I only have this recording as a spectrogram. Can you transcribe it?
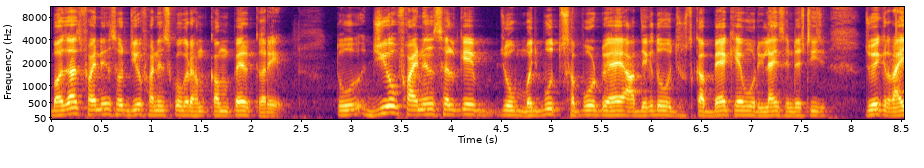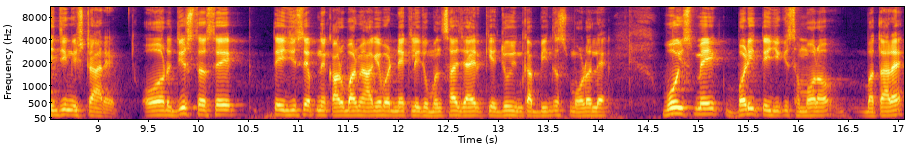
बजाज फाइनेंस और जियो फाइनेंस को अगर हम कंपेयर करें तो जियो फाइनेंशियल के जो मज़बूत सपोर्ट है, आप देखें तो उसका बैक है वो रिलायंस इंडस्ट्रीज़ जो एक राइजिंग स्टार है। और जिस तरह से तेज़ी से अपने कारोबार में आगे बढ़ने के लिए जो मनसा ज़ाहिर किया, जो इनका बिज़नेस मॉडल है वो इसमें एक बड़ी तेज़ी की संभावना बता रहा है।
